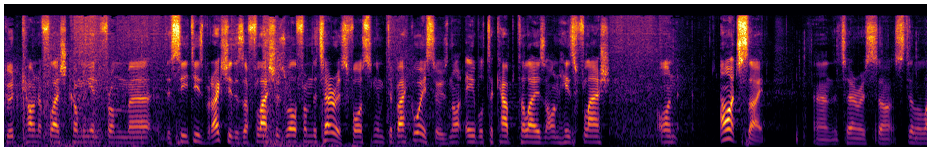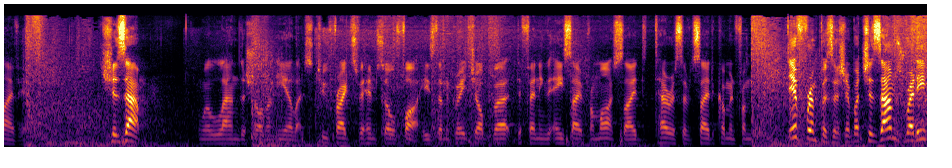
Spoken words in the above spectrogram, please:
Good counter flash coming in from uh, the CTs, but actually there's a flash as well from the terrorists, forcing him to back away, so he's not able to capitalize on his flash on Arch side. And the terrorists are still alive here. Shazam will land the shot on ELS. Two frags for him so far. He's done a great job uh, defending the A side from Arch side. The terrorists have decided to come in from different position, but Shazam's ready,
